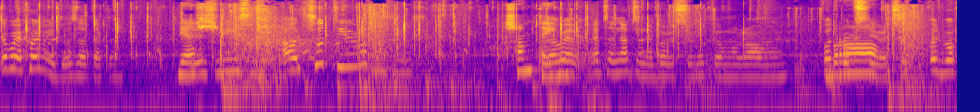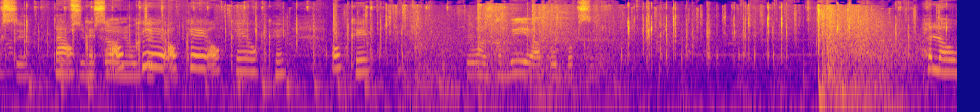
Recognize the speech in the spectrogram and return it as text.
Dobra, chodźmy do zaataku. Yes. Ale co ty robisz już? Something. Dobra, na to, na to najbardziej sobie kamerałem. Pod Bra. boksy raczej. Pod boksy. Tak, okej, okej, okej, okej, okej. Okej. Ja mam zabije, a pod boksy. Hello.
